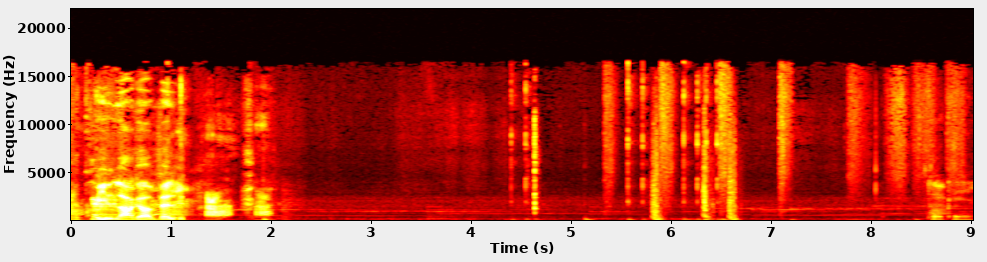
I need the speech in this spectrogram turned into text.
Ja, komm. Viel Lager Well. Okay.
